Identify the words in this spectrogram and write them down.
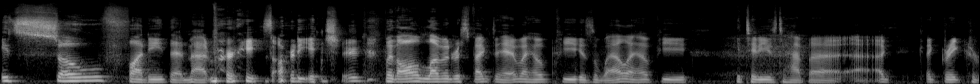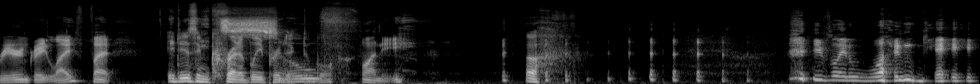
it's so funny that Matt Murray is already injured. With all love and respect to him, I hope he is well. I hope he continues to have a a, a great career and great life. But It is incredibly so predictable. funny. He played one game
